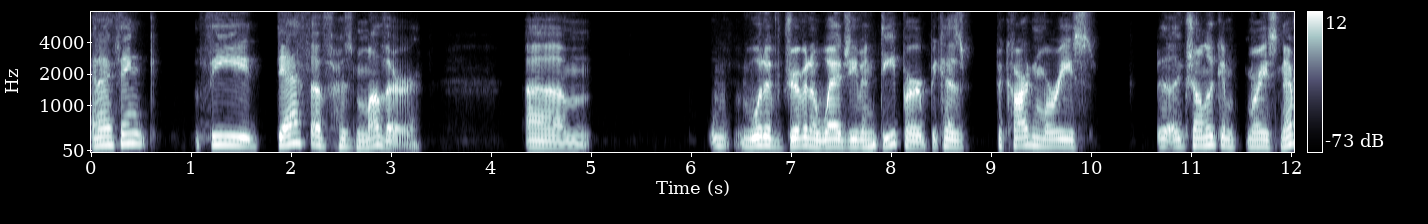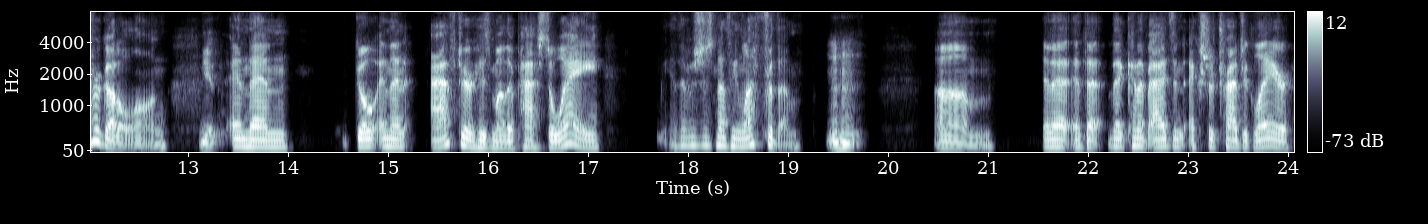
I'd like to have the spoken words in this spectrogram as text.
and I think the death of his mother um would have driven a wedge even deeper because Picard and Maurice like Jean-Luc and Maurice never got along. Yep. And then go and then after his mother passed away, there was just nothing left for them. hmm Um and that that that kind of adds an extra tragic layer.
